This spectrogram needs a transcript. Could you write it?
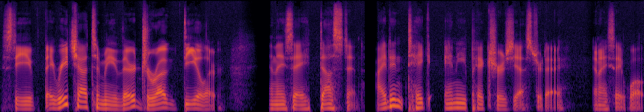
Steve. They reach out to me, their drug dealer. and they say, Dustin, I didn't take any pictures yesterday. And I say, Well,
